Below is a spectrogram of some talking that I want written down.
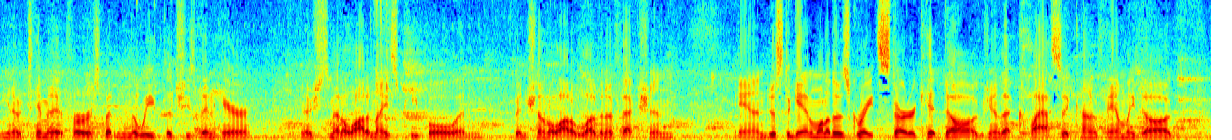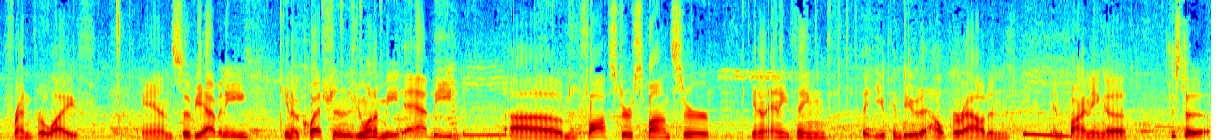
you know, timid at first. But in the week that she's been here, you know, she's met a lot of nice people and been shown a lot of love and affection. And just again, one of those great starter kit dogs, you know, that classic kind of family dog, friend for life. And so if you have any, you know, questions, you want to meet Abby, um, foster, sponsor, you know anything that you can do to help her out and in finding a just a,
